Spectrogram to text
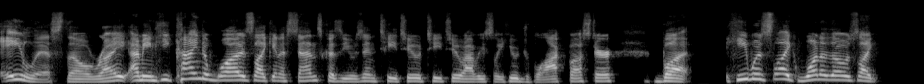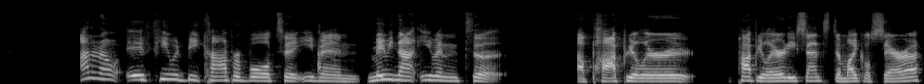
a list though, right? I mean, he kind of was like in a sense because he was in T2. T2, obviously, huge blockbuster, but he was like one of those like I don't know if he would be comparable to even maybe not even to a popular popularity sense to Michael Cera,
